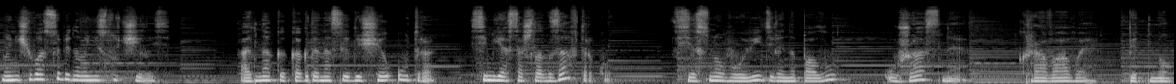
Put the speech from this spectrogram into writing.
но ничего особенного не случилось. Однако, когда на следующее утро семья сошла к завтраку, все снова увидели на полу ужасное кровавое пятно.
